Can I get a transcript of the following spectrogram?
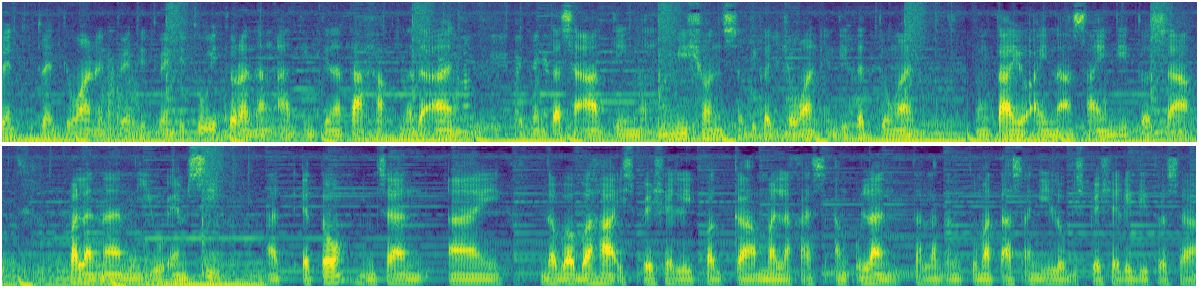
2021 and 2022, ito rin ang ating tinatahak na daan pupunta sa ating mission sa Bicadjuan and Ditadtungan nung tayo ay na-assign dito sa Palanan UMC. At ito, minsan ay nababaha especially pagka malakas ang ulan. Talagang tumataas ang ilog especially dito sa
